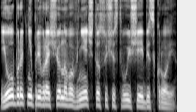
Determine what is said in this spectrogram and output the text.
и оборотня, превращенного в нечто, существующее без крови.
